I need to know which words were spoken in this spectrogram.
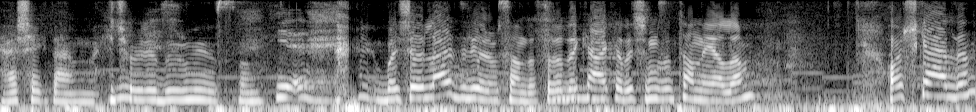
Gerçekten mi? Hiç öyle durmuyorsun. Başarılar diliyorum sana da. Sıradaki arkadaşımızı tanıyalım. Hoş geldin.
